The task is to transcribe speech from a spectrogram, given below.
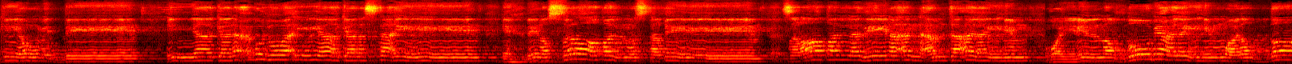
ملك يوم الدين. إياك نعبد وإياك نستعين. اهدنا الصراط المستقيم. صراط الذين أنعمت عليهم غير المغضوب عليهم ولا الضالين.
